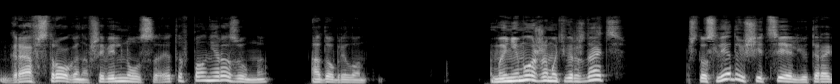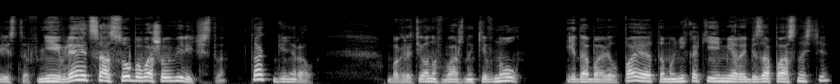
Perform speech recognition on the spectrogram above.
Граф Строганов шевельнулся. Это вполне разумно, — одобрил он. Мы не можем утверждать, что следующей целью террористов не является особо вашего величества. Так, генерал? Багратионов важно кивнул и добавил, поэтому никакие меры безопасности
